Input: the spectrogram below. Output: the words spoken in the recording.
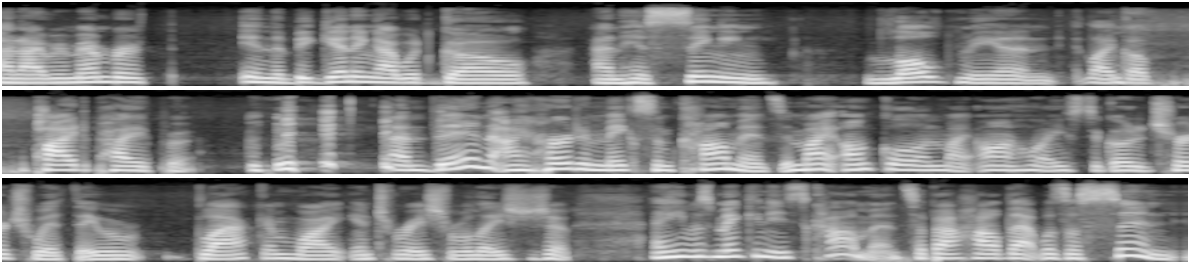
And I remember in the beginning I would go and his singing lulled me in like a Pied Piper. and then I heard him make some comments. And my uncle and my aunt, who I used to go to church with, they were black and white interracial relationship, and he was making these comments about how that was a sin.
